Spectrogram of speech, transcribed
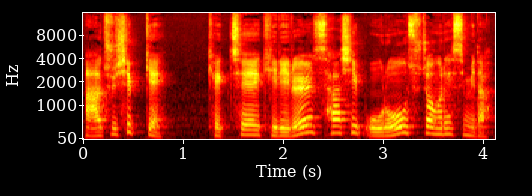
아주 쉽게 객체의 길이를 45로 수정을 했습니다.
